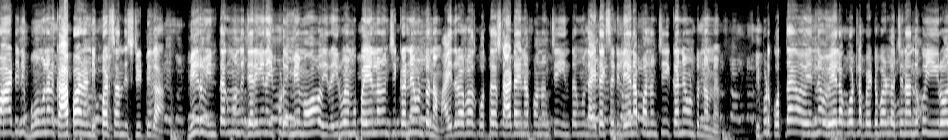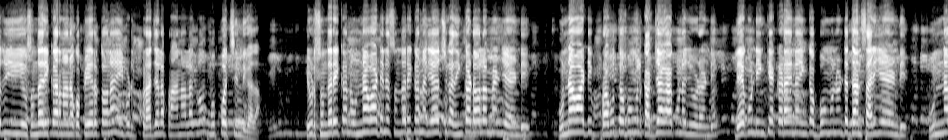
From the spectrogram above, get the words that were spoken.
వాటిని భూములను కాపాడండి ఇప్పటి సంది స్ట్రిక్ట్గా మీరు ఇంతకు ముందు జరిగిన ఇప్పుడు మేము ఇరవై ముప్పై ఏళ్ళ నుంచి ఇక్కడనే ఉంటున్నాం. హైదరాబాద్ కొత్త స్టార్ట్ అయినప్పటి నుంచి ఇంతకు ముందు హైటెక్ సిటీ లేనప్పటి నుంచి ఇక్కడనే ఉంటున్నాం మేము. ఇప్పుడు కొత్తగా ఎన్నో వేల కోట్ల పెట్టుబడులు వచ్చినందుకు ఈ రోజు ఈ సుందరీకరణ అనే ఒక పేరుతోనే ఇప్పుడు ప్రజల ప్రాణాలకు ముప్పు వచ్చింది కదా. ఇప్పుడు సుందరీకరణ ఉన్న వాటిని సుందరీకరణ చేయొచ్చు కదా. ఇంకా డెవలప్మెంట్ చేయండి. ఉన్న వాటి ప్రభుత్వ భూములు కబ్జా కాకుండా చూడండి. లేకుంటే ఇంకెక్కడైనా ఇంకా భూములు ఉంటే దాన్ని సరి చేయండి. ఉన్న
